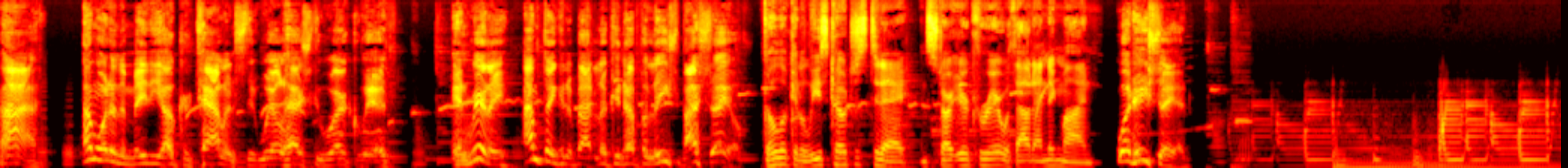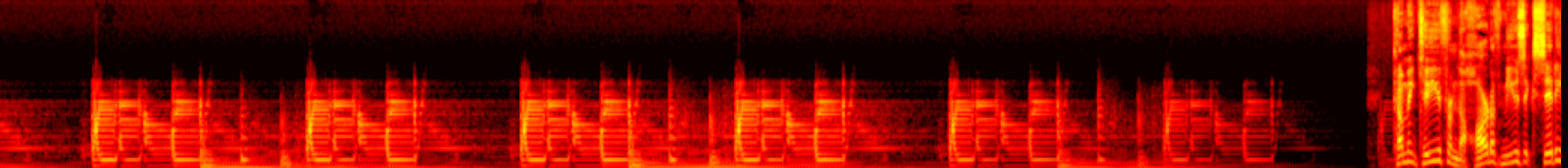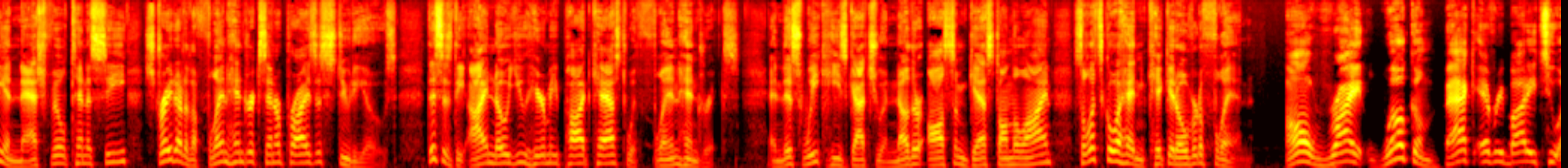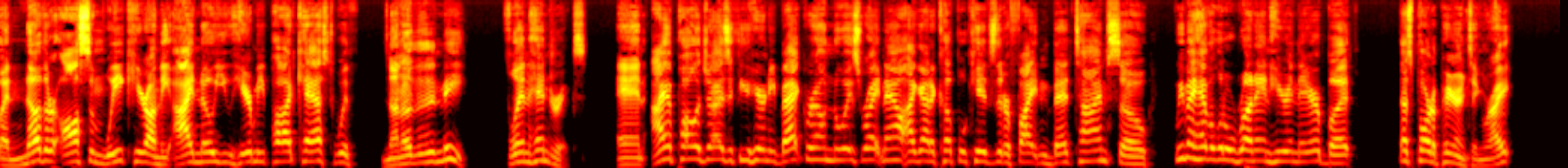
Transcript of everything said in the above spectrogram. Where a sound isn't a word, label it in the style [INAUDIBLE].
Hi, I'm one of the mediocre talents that Will has to work with. And really, I'm thinking about looking up Elise myself. Go look at Elise Coaches today and start your career without ending mine. What he said. Coming to you from the heart of Music City in Nashville, Tennessee, straight out of the Flynn Hendrix Enterprises studios. This is the I Know You Hear Me podcast with Flynn Hendrix. And this week, he's got you another awesome guest on the line, so let's go ahead and kick it over to Flynn. All right, welcome back, everybody, to another awesome week here on the I Know You Hear Me podcast with none other than me, Flynn Hendrix. And I apologize if you hear any background noise right now. I got a couple kids that are fighting bedtime, so we may have a little run in here and there, but that's part of parenting, right?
